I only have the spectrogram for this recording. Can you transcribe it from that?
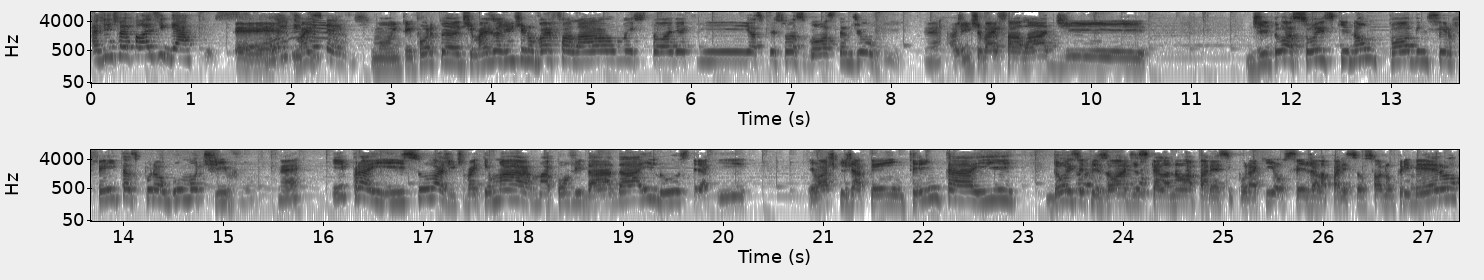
A gente vai falar de gatos. É, muito mas- importante. Muito importante, mas a gente não vai falar uma história que as pessoas gostam de ouvir, né? A gente vai falar de de doações que não podem ser feitas por algum motivo, né? E para isso a gente vai ter uma, uma convidada ilustre aqui. Eu acho que já tem 32 episódios que ela não aparece por aqui, ou seja, ela apareceu só no primeiro,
